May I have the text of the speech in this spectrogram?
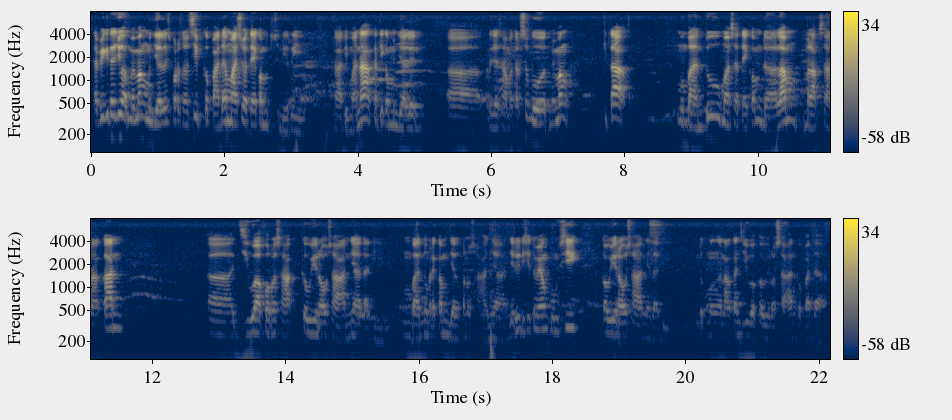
Tapi kita juga memang menjalin sponsorship kepada mahasiswa Telkom itu sendiri nah di mana ketika menjalin uh, kerjasama tersebut memang kita membantu mahasiswa Telkom dalam melaksanakan uh, jiwa kewirausahaannya tadi membantu mereka menjalankan usahanya. Jadi di situ memang fungsi kewirausahaannya tadi untuk mengenalkan jiwa kewirausahaan kepada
